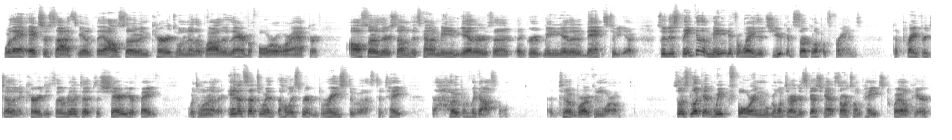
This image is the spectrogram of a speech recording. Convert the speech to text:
where they exercise together. But they also encourage one another while they're there, before or after. Also, there's some that's kind of meeting together as a, a group meeting together at a dance studio. So just think of the many different ways that you can circle up with friends to pray for each other and encourage each other, really to, to share your faith with one another, and in such a way that the Holy Spirit breathes through us to take the hope of the gospel to a broken world. So let's look at week four, and we'll go into our discussion. It starts on page 12 here.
